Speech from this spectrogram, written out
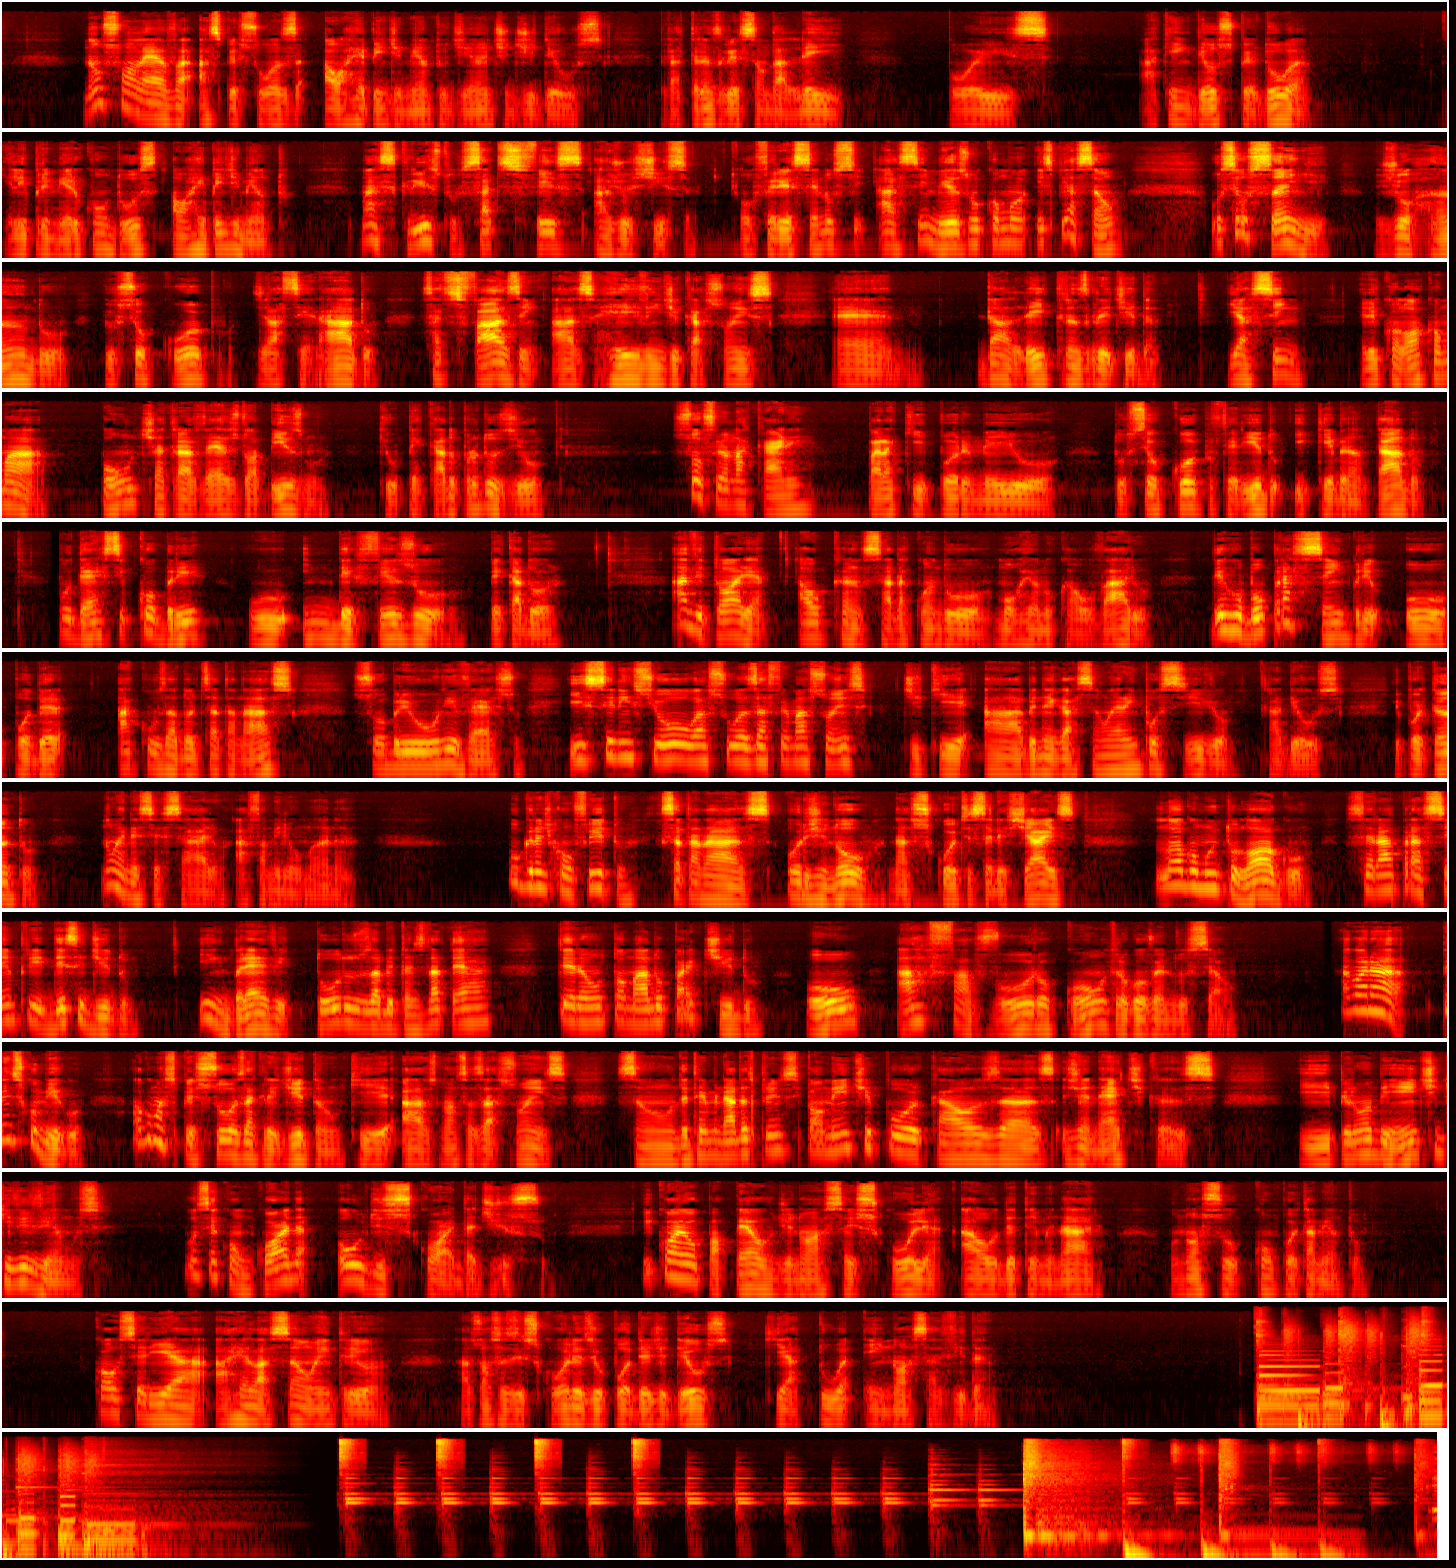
não só leva as pessoas ao arrependimento diante de Deus pela transgressão da lei, pois a quem Deus perdoa, ele primeiro conduz ao arrependimento. Mas Cristo satisfez a justiça, oferecendo-se a si mesmo como expiação. O seu sangue jorrando e o seu corpo dilacerado satisfazem as reivindicações é, da lei transgredida. E assim, ele coloca uma ponte através do abismo que o pecado produziu. Sofreu na carne para que, por meio do seu corpo ferido e quebrantado, pudesse cobrir o indefeso pecador. A vitória, alcançada quando morreu no Calvário, derrubou para sempre o poder acusador de Satanás sobre o universo e silenciou as suas afirmações de que a abnegação era impossível a Deus e, portanto, não é necessário à família humana. O grande conflito que Satanás originou nas cortes celestiais, logo muito logo, será para sempre decidido, e em breve todos os habitantes da terra terão tomado partido, ou a favor ou contra o governo do céu. Agora, pense comigo, Algumas pessoas acreditam que as nossas ações são determinadas principalmente por causas genéticas e pelo ambiente em que vivemos. Você concorda ou discorda disso? E qual é o papel de nossa escolha ao determinar o nosso comportamento? Qual seria a relação entre as nossas escolhas e o poder de Deus que atua em nossa vida?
